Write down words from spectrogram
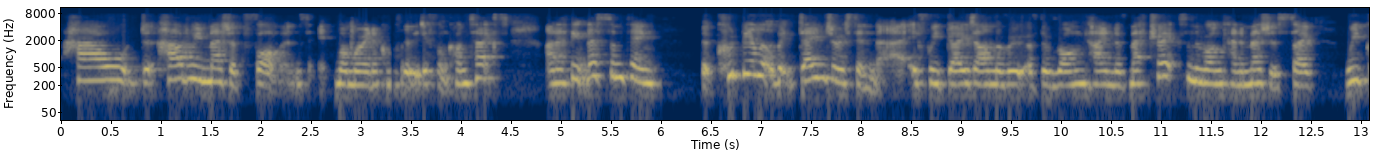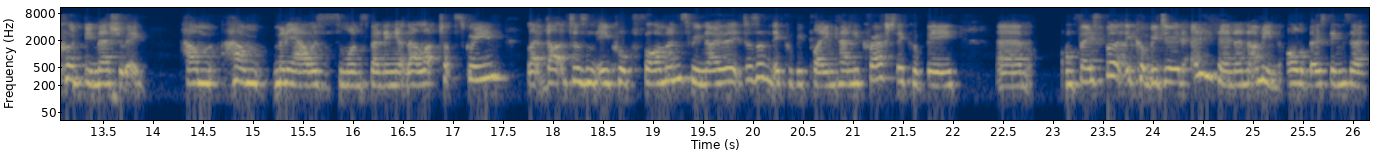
how do, how do we measure performance when we're in a completely different context. And I think there's something that could be a little bit dangerous in there if we go down the route of the wrong kind of metrics and the wrong kind of measures. So we could be measuring how how many hours is someone spending at their laptop screen. Like that doesn't equal performance. We know that it doesn't. They could be playing Candy Crush. They could be um, on Facebook. They could be doing anything. And I mean, all of those things are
